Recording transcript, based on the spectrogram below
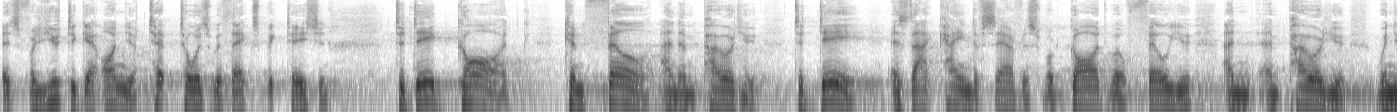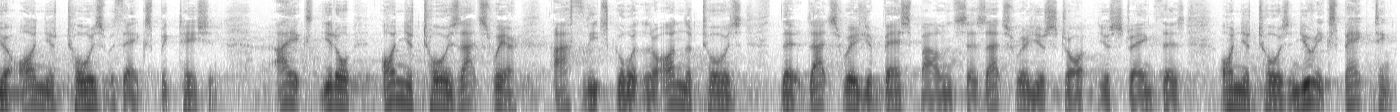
It's for you to get on your tiptoes with expectation. Today, God can fill and empower you. Today is that kind of service where God will fill you and empower you when you're on your toes with expectation. I, you know, on your toes, that's where athletes go. They're on their toes that's where your best balance is. That's where your, strong, your strength is, on your toes. And you're expecting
